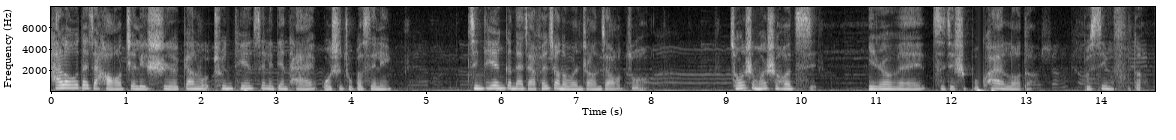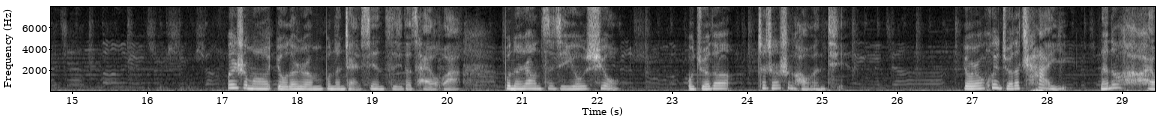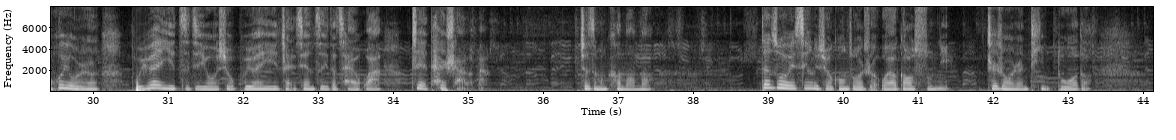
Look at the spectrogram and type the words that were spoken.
Hello，大家好，这里是甘露春天心理电台，我是主播 C 琳。今天跟大家分享的文章叫做《从什么时候起，你认为自己是不快乐的、不幸福的？为什么有的人不能展现自己的才华，不能让自己优秀？我觉得这真是个好问题。有人会觉得诧异。难道还会有人不愿意自己优秀，不愿意展现自己的才华？这也太傻了吧！这怎么可能呢？但作为心理学工作者，我要告诉你，这种人挺多的。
